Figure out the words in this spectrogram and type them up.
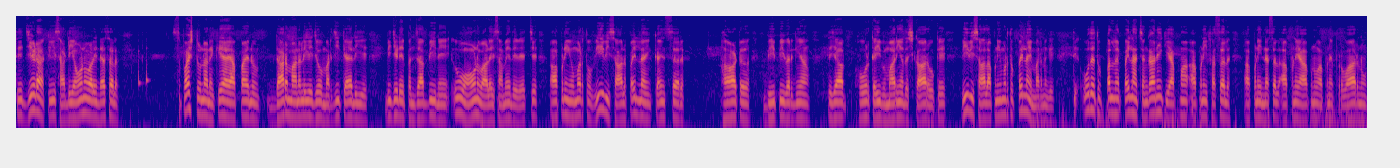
ਤੇ ਜਿਹੜਾ ਕਿ ਸਾਡੀ ਆਉਣ ਵਾਲੀ ਨਸਲ ਸਪਸ਼ਟ ਉਹਨਾਂ ਨੇ ਕਿਹਾ ਹੈ, ਆਪਾਂ ਇਹਨੂੰ ਡਰ ਮੰਨ ਲਈਏ, ਜੋ ਮਰਜ਼ੀ ਕਹਿ ਲਈਏ ਵੀ ਜਿਹੜੇ ਪੰਜਾਬੀ ਨੇ, ਉਹ ਆਉਣ ਵਾਲੇ ਸਮੇਂ ਦੇ ਵਿੱਚ ਆਪਣੀ ਉਮਰ ਤੋਂ 20-20 ਸਾਲ ਪਹਿਲਾਂ ਹੀ ਕੈਂਸਰ, ਹਾਰਟ ਬੀਪੀ ਵਰਗੀਆਂ ਤੇ ਜਾਂ ਹੋਰ ਕਈ ਬਿਮਾਰੀਆਂ ਦਾ ਸ਼ਿਕਾਰ ਹੋ ਕੇ 20-20 ਸਾਲ ਆਪਣੀ ਉਮਰ ਤੋਂ ਪਹਿਲਾਂ ਹੀ ਮਰਨਗੇ। ਤੇ ਉਹਦੇ ਤੋਂ ਪਹਿਲਾਂ ਪਹਿਲਾਂ ਚੰਗਾ ਨਹੀਂ ਕਿ ਆਪਾਂ ਆਪਣੀ ਫਸਲ, ਆਪਣੀ ਨਸਲ ਆਪਣੇ ਆਪ ਨੂੰ, ਆਪਣੇ ਪਰਿਵਾਰ ਨੂੰ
